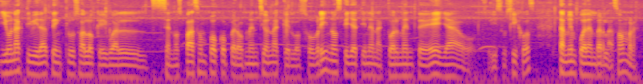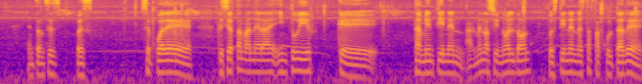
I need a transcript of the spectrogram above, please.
Y una actividad que incluso a lo que igual se nos pasa un poco, pero menciona que los sobrinos que ya tienen actualmente ella y sus hijos también pueden ver la sombra. Entonces, pues se puede de cierta manera intuir que también tienen, al menos si no el don, pues tienen esta facultad de,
